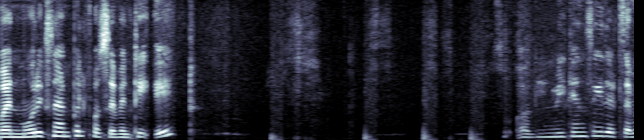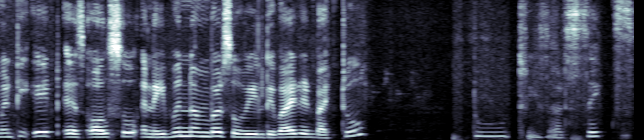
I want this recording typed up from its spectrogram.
One more example for 78. So again we can see that 78 is also an even number so we'll divide it by 2 2 3s are 6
